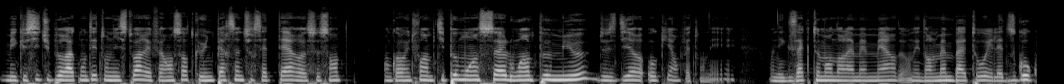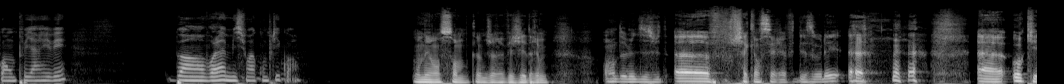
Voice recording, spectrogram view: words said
mais que si tu peux raconter ton histoire et faire en sorte qu'une personne sur cette terre euh, se sente encore une fois un petit peu moins seule ou un peu mieux, de se dire ok en fait on est on est exactement dans la même merde, on est dans le même bateau et let's go quoi, on peut y arriver. Ben voilà, mission accomplie quoi. On est ensemble, comme dirait VG Dream. En 2018. Euh, chacun ses rêves, désolé. Euh, ok.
